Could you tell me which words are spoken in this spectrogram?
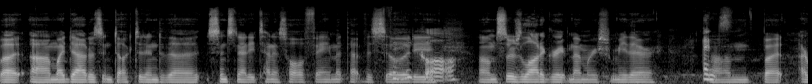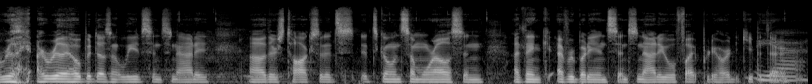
But uh, my dad was inducted into the Cincinnati Tennis Hall of Fame at that facility. Very cool. Um, so there's a lot of great memories for me there. Um, but I really, I really hope it doesn't leave Cincinnati. Uh, there's talks that it's it's going somewhere else, and I think everybody in Cincinnati will fight pretty hard to keep it there.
